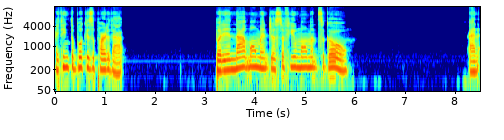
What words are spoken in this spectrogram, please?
I think the book is a part of that. But in that moment, just a few moments ago, and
